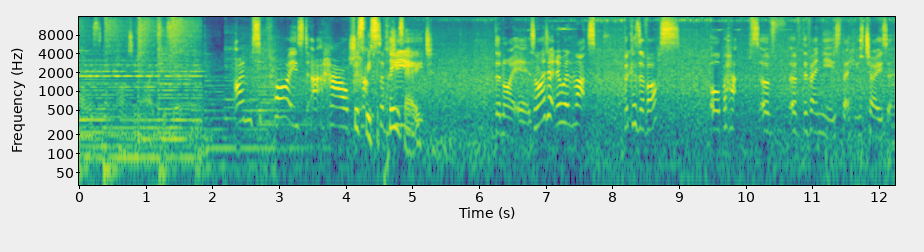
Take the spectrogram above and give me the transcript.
Oh, it's not party night. I'm surprised at how suis perhaps subdued eh? the night is, and I don't know whether that's because of us or perhaps of, of the venues that he's chosen.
